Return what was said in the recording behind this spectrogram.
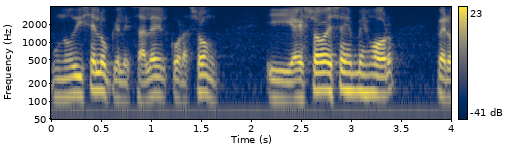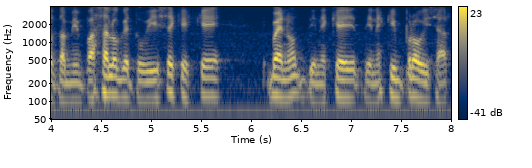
uno dice lo que le sale del corazón. Y eso a veces es mejor, pero también pasa lo que tú dices, que es que, bueno, tienes que, tienes que improvisar.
